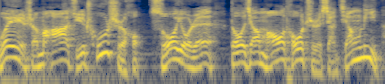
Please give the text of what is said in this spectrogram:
为什么阿菊出事后，所有人都将矛头指向姜丽呢？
